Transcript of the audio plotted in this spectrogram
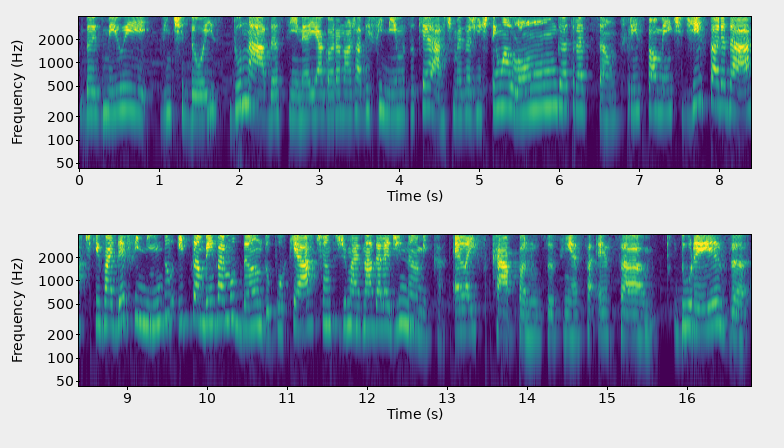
2022 do nada assim, né? E agora nós já definimos o que é arte, mas a gente tem uma longa tradição, principalmente de história da arte que vai definindo e também vai mudando, porque a arte antes de mais nada ela é dinâmica. Ela escapa-nos assim essa essa dureza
